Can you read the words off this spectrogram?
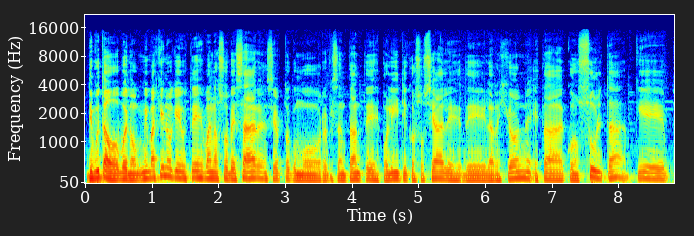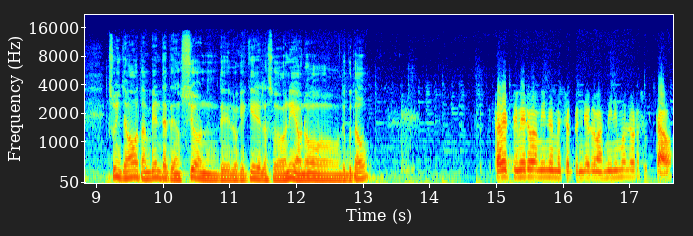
Diputado, bueno, me imagino que ustedes van a sopesar, ¿cierto?, como representantes políticos, sociales de la región, esta consulta que es un llamado también de atención de lo que quiere la ciudadanía, ¿o no, diputado? A ver, primero a mí no me sorprendió lo más mínimo los resultados.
